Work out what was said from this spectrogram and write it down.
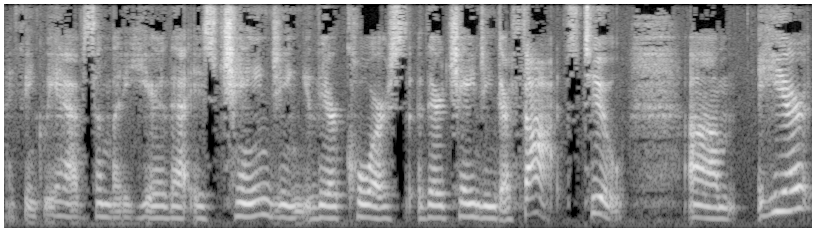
I think we have somebody here that is changing their course. They're changing their thoughts too. Um, here,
